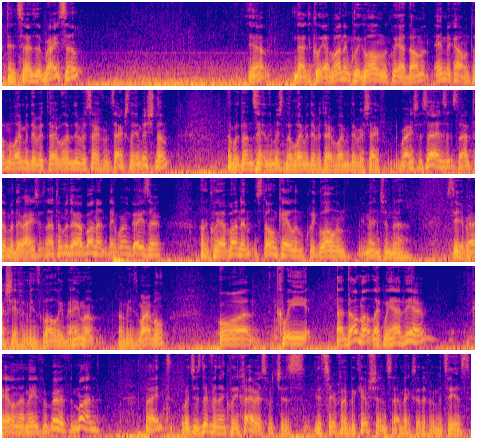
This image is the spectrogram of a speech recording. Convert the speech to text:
it says at Brisa, yeah, that kli avanim, kli glolim, kli adam, ein mediv tev, loy mediv sefer. It's actually a mishnah. No, it doesn't say in the Mishnah, Lema Divrei Lema Divrei Sefer. The Raisa says it's not Tumah Deraisa, it's not Tumah Derabanan. They weren't geyser on Kli Avanim, Stone Kalim, Kli Glolim. We mentioned the Steve Rashi if it means Gloli Behema, or it means marble. Or Kli Adama, like we have here, Kalim that made from earth, the mud, right? Which is different than Kli Cheres, which is Yitzirfa Bekivshin, so that makes a different Mitzias.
